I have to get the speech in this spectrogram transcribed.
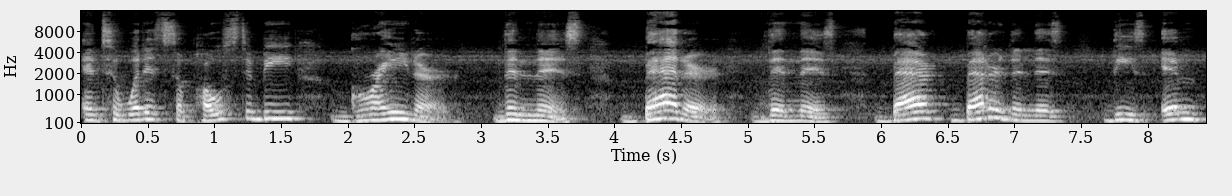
into what it's supposed to be greater than this, better than this, be- better than this, these Im-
